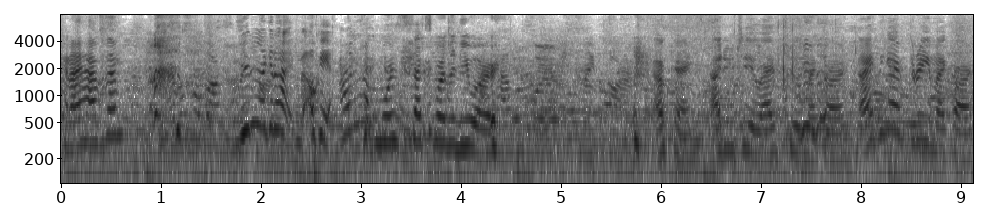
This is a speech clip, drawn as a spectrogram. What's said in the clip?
Can I have them? You're not gonna. Have, okay, I have more sex more than you are. have more in my car. Okay, I do too. I have two in my car. I think I have three in my car.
